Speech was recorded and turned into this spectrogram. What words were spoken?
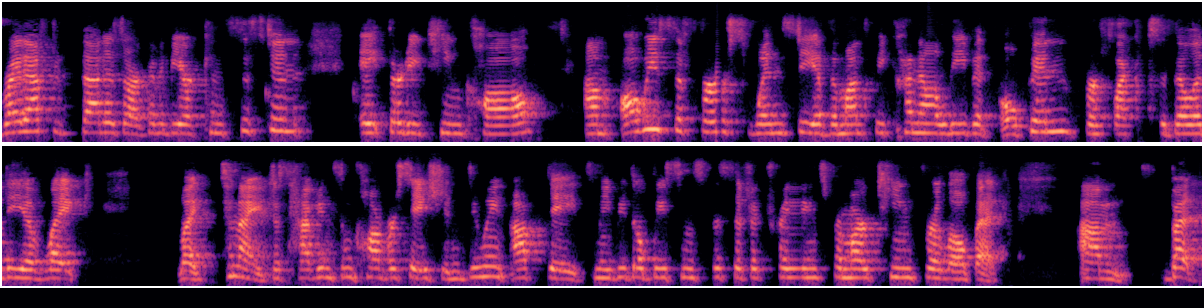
Right after that is our going to be our consistent 8:30 team call. Um, always the first Wednesday of the month, we kind of leave it open for flexibility of like like tonight, just having some conversation, doing updates. Maybe there'll be some specific trainings from our team for a little bit. Um, but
